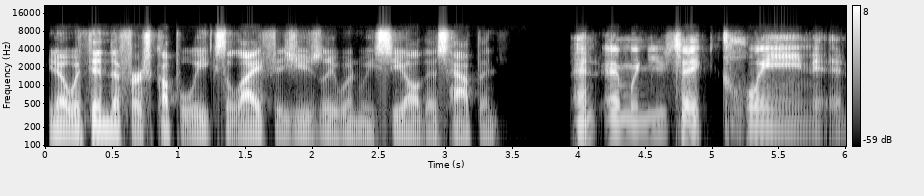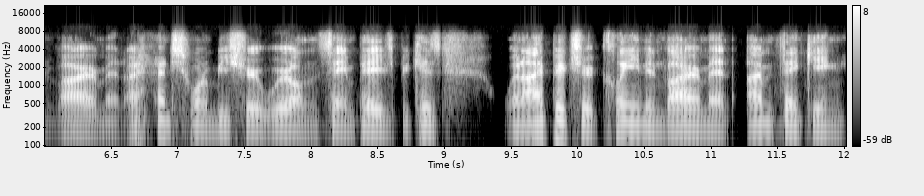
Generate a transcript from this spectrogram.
you know within the first couple weeks of life is usually when we see all this happen. And and when you say clean environment i just want to be sure we're on the same page because when I picture clean environment, I'm thinking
